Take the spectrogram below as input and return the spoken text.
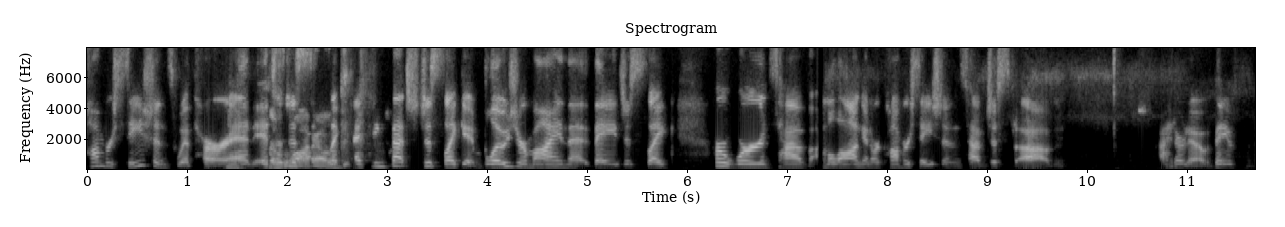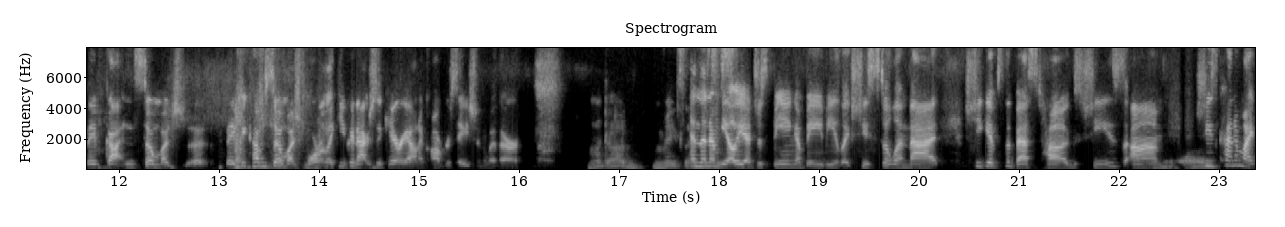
conversations with her and it's so just wild. like i think that's just like it blows your mind that they just like her words have come along and her conversations have just um, I don't know. They've they've gotten so much. Uh, they've become so much more. Like you can actually carry on a conversation with her. Oh my god, amazing. And then Amelia just being a baby, like she's still in that. She gives the best hugs. She's um she's kind of my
